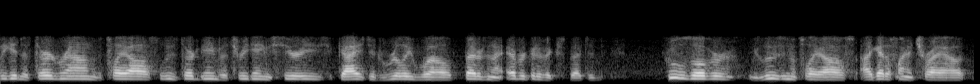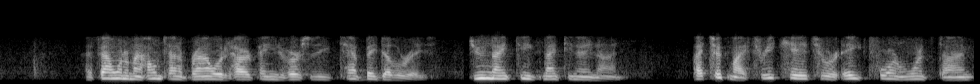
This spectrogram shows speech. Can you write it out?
we get in the third round of the playoffs, lose the third game of a three game series. Guys did really well, better than I ever could have expected. School's over, we lose in the playoffs. I got to find a tryout. I found one in my hometown of Brownwood at Howard Payne University, Tampa Bay Devil Rays, June 19th, 1999. I took my three kids who were eight, four, and one at the time.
